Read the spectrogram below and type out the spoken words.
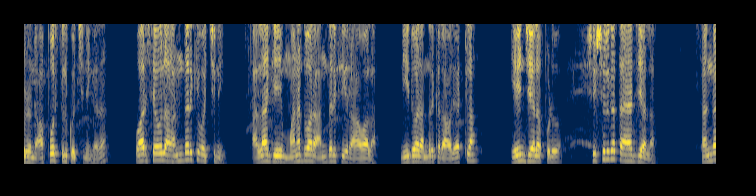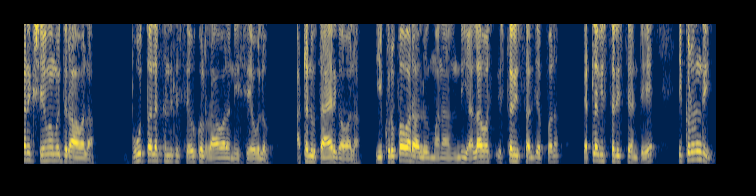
చూడండి అపోస్తులకు వచ్చినాయి కదా? వారి సేవలు అందరికీ వచ్చినాయి. అలాగే మన ద్వారా అందరికీ రావాలా. నీ ద్వారా అందరికీ రావాలి. ఎట్లా? ఏం చేయాలి అప్పుడు? శిష్యులుగా తయారు చేయాలా. సంఘానికి క్షేమబుద్ధి రావాలా. భూతల కింద సేవకులు రావాలా నీ సేవలో. అట్లా నువ్వు తయారు కావాలా? ఈ కృపవరాలు మన నుండి ఎలా విస్తరిస్తాలు చెప్పాలా? ఎట్లా విస్తరిస్తే అంటే ఇక్కడ ఉంది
